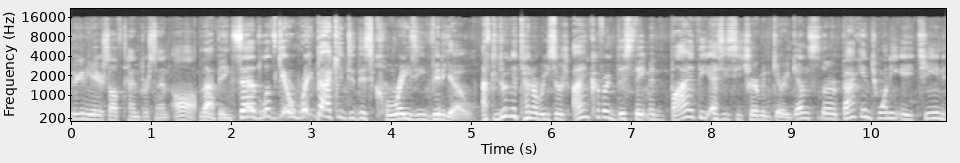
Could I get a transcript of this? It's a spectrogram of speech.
you're going to get yourself 10% off. That being said, let's get right back into this crazy video. After doing a ton of research, I uncovered this statement by the SEC chairman Gary Gensler back in 2018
